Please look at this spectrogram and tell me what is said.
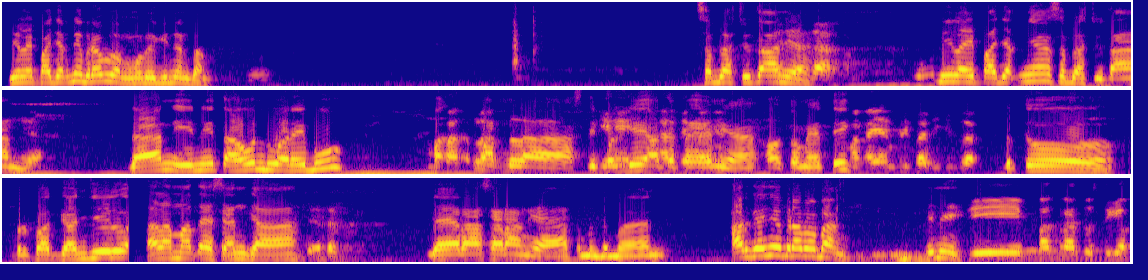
Nilai pajaknya berapa Bang? Mobil ginian Bang? 11 jutaan ya? Nilai pajaknya 11 jutaan. Iya. Dan ini tahun 2014. Tipe G ATPM ya, otomatis pemakaian pribadi juga Betul, berplat ganjil, alamat SNK, daerah Serang ya teman-teman. Harganya berapa bang? Ini di 430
